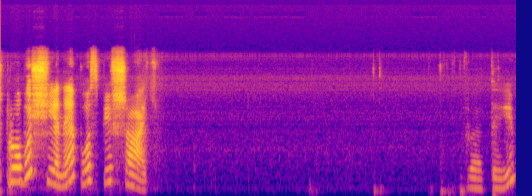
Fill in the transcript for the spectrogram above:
Спробуй ще не поспішай. Веди.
